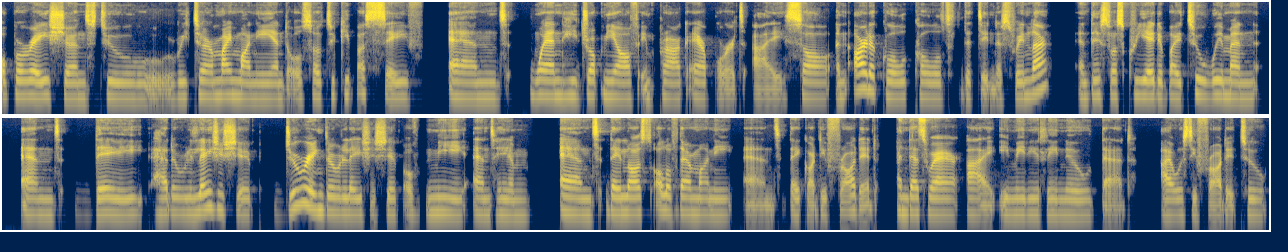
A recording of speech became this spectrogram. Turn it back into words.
operations to return my money and also to keep us safe. And when he dropped me off in Prague airport, I saw an article called The Tinder Swindler. And this was created by two women, and they had a relationship during the relationship of me and him. And they lost all of their money and they got defrauded. And that's where I immediately knew that I was defrauded too.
